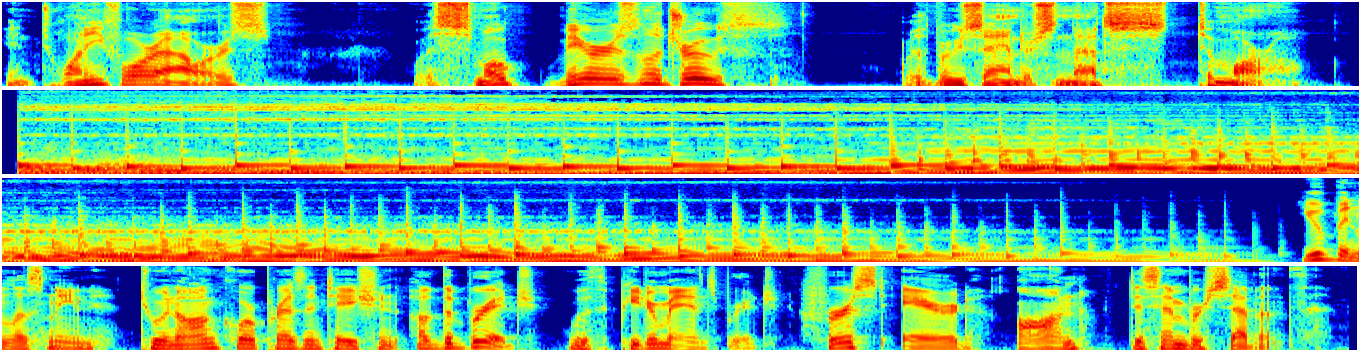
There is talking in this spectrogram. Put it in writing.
in 24 hours with Smoke, Mirrors, and the Truth with Bruce Anderson. That's tomorrow. You've been listening to an encore presentation of The Bridge with Peter Mansbridge, first aired on December 7th.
